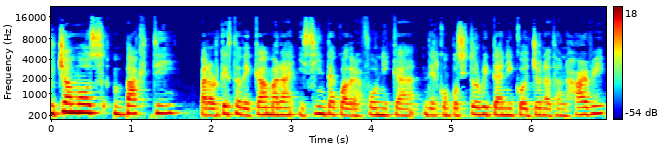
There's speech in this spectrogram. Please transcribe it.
Escuchamos Bhakti para orquesta de cámara y cinta cuadrafónica del compositor británico Jonathan Harvey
